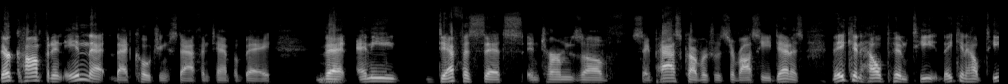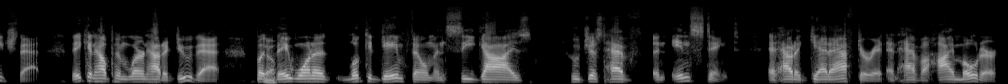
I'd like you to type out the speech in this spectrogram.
they're confident in that that coaching staff in Tampa Bay mm-hmm. that any deficits in terms of say pass coverage with SirVocea Dennis, they can help him teach they can help teach that. They can help him learn how to do that. But yeah. they want to look at game film and see guys who just have an instinct at how to get after it and have a high motor.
